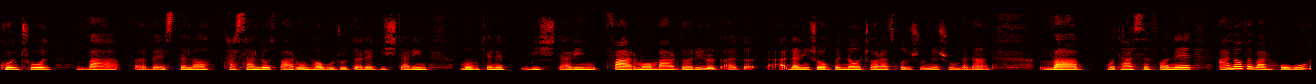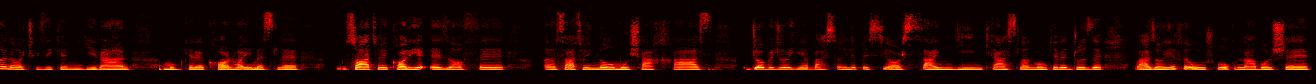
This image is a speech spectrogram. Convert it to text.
کنترل و به اصطلاح تسلط بر اونها وجود داره. بیشترین ممکنه بیشترین فرمان برداری رو در این شغل به ناچار از خودشون نشون بدن و متاسفانه علاوه بر حقوق ناچیزی که می‌گیرن ممکنه کارهایی مثل ساعتهای کاری اضافه ساعتهای نامشخص جابجایی وسایل بسیار سنگین که اصلا ممکنه جز وظایف اون شغل نباشه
